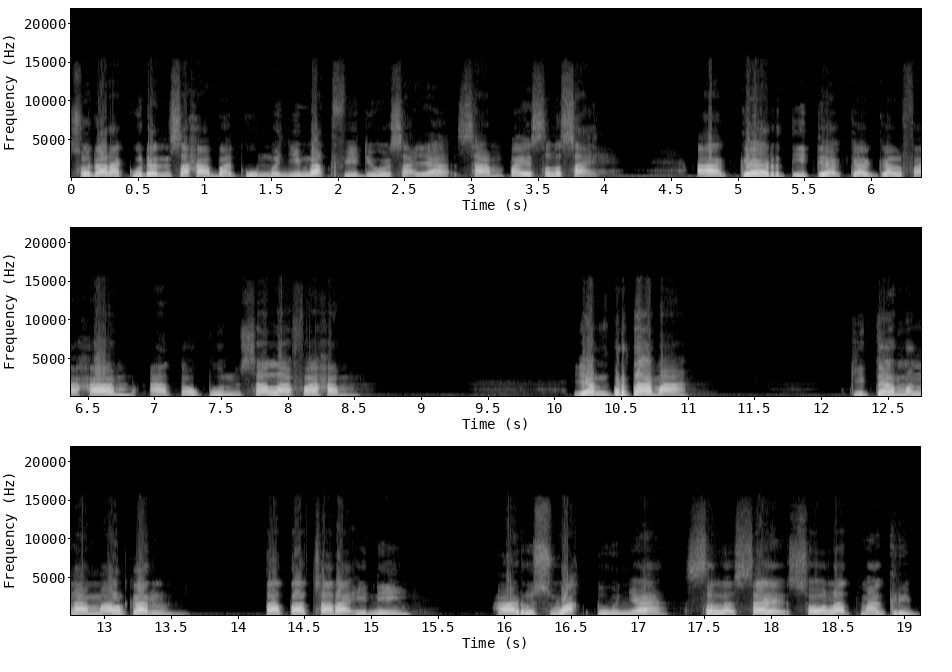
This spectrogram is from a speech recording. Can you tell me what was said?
saudaraku dan sahabatku menyimak video saya sampai selesai agar tidak gagal faham ataupun salah faham. Yang pertama, kita mengamalkan tata cara ini harus waktunya selesai sholat maghrib.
